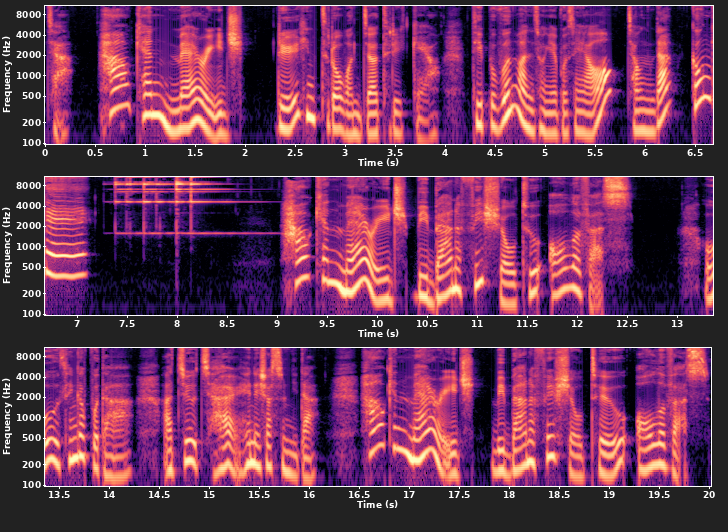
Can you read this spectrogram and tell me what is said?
자, how can marriage 를 힌트로 먼저 드릴게요. 뒷부분 완성해 보세요. 정답 공개! How can marriage be beneficial to all of us? 오, 생각보다 아주 잘 해내셨습니다. How can marriage be beneficial to all of us?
